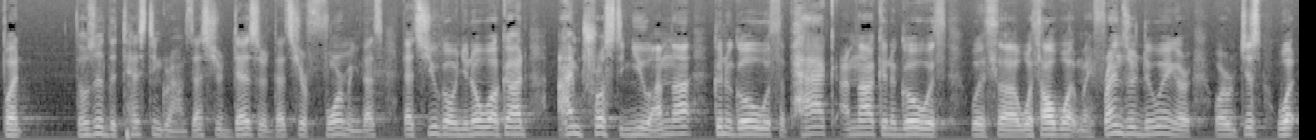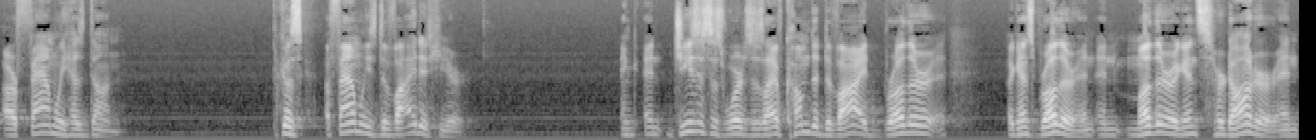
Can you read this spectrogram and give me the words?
but those are the testing grounds. That's your desert. That's your forming. That's, that's you going, you know what, God? I'm trusting you. I'm not going to go with the pack. I'm not going to go with, with, uh, with all what my friends are doing or, or just what our family has done. Because a family is divided here. And, and Jesus' words is, I've come to divide brother against brother and, and mother against her daughter. And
